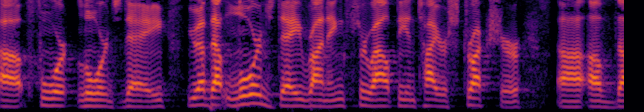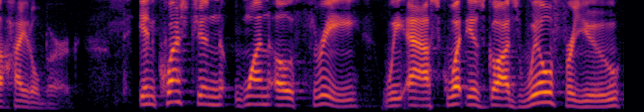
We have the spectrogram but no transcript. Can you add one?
uh, four Lord's Day. You have that Lord's Day running throughout the entire structure uh, of the Heidelberg. In question 103, we ask, What is God's will for you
